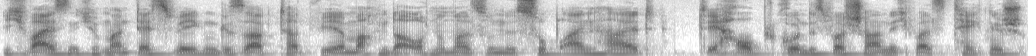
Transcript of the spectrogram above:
Ich weiß nicht, ob man deswegen gesagt hat, wir machen da auch nochmal so eine Sub-Einheit. Der Hauptgrund ist wahrscheinlich, weil es technisch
